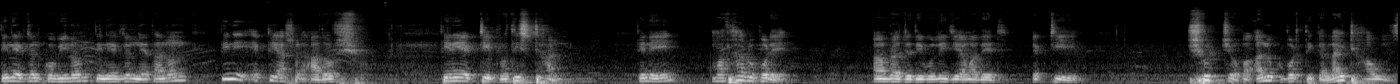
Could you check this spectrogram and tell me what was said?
তিনি একজন কবি নন, তিনি একজন নেতা নন, তিনি একটি আসলে আদর্শ, তিনি একটি প্রতিষ্ঠান, তিনি মাথার উপরে, আমরা যদি বলি যে আমাদের একটি সূর্য বা আলোকবর্তিকা লাইট হাউস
